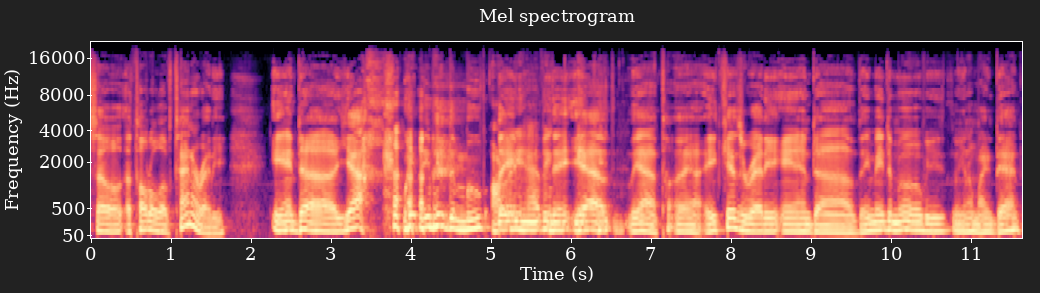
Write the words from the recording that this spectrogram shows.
so a total of ten already. And uh, yeah, Wait, they made the move already they, having they, yeah, kids? yeah, t- yeah, eight kids already, and uh, they made the move. He, you know, my dad,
